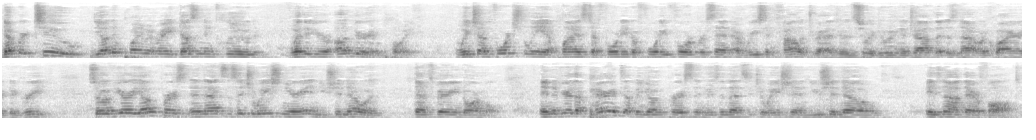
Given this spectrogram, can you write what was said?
Number two, the unemployment rate doesn't include whether you're underemployed, which unfortunately applies to 40 to 44% of recent college graduates who are doing a job that does not require a degree. So if you're a young person and that's the situation you're in, you should know that's very normal. And if you're the parent of a young person who's in that situation, you should know it's not their fault.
